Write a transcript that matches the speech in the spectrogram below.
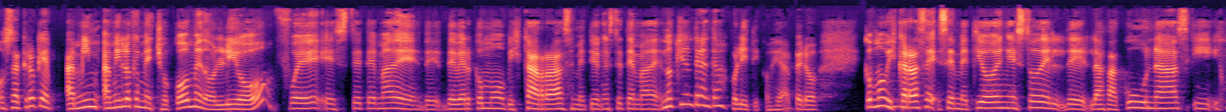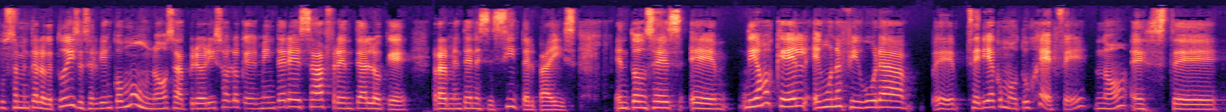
o sea, creo que a mí, a mí lo que me chocó, me dolió, fue este tema de, de, ver cómo Vizcarra se metió en este tema de, no quiero entrar en temas políticos ya, pero cómo Vizcarra se, se metió en esto de, de las vacunas y, justamente lo que tú dices, el bien común, ¿no? O sea, priorizo lo que me interesa frente a lo que realmente necesita el país. Entonces, eh, digamos que él en una figura eh, sería como tu jefe, ¿no? Este,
